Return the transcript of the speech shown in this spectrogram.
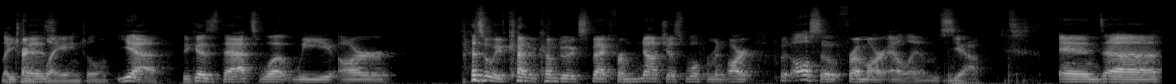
Like trying to play Angel. Yeah, because that's what we are. That's what we've kind of come to expect from not just Wolfram and Hart, but also from our LMs. Yeah. And uh,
